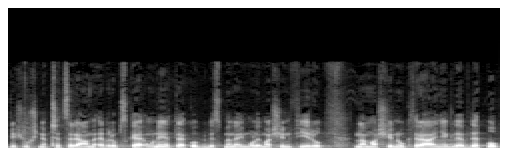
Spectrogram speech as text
když už nepředsedáme Evropské unii? To je jako kdybychom najmuli mašinfíru na mašinu, která je někde v depu.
